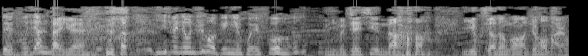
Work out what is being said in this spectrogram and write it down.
对富江但愿一分钟之后给你回复。你们真信呢？一小段广告之后马上。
